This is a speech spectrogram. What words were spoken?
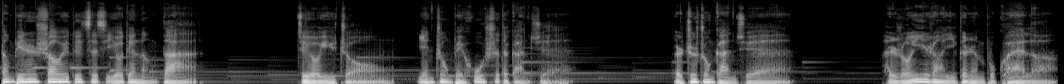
当别人稍微对自己有点冷淡，就有一种严重被忽视的感觉。而这种感觉，很容易让一个人不快乐。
